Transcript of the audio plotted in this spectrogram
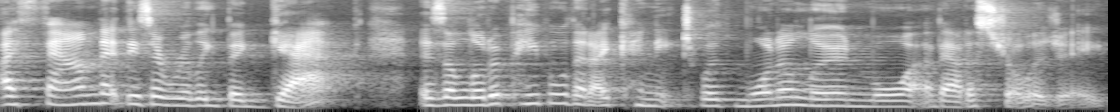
I found that there's a really big gap is a lot of people that I connect with want to learn more about astrology.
